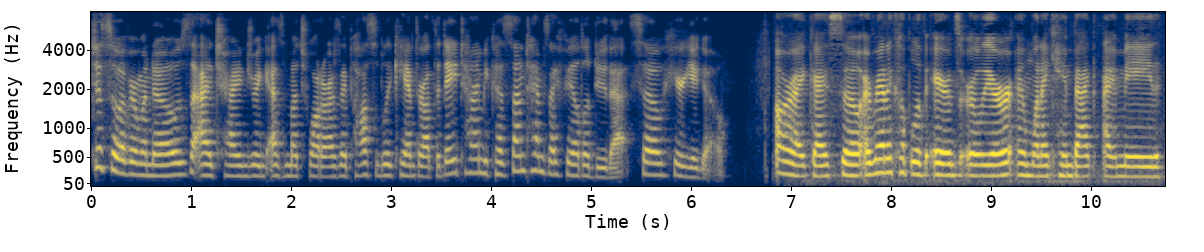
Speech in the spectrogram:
Just so everyone knows, I try and drink as much water as I possibly can throughout the daytime because sometimes I fail to do that. So here you go. Alright guys, so I ran a couple of errands earlier and when I came back I made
